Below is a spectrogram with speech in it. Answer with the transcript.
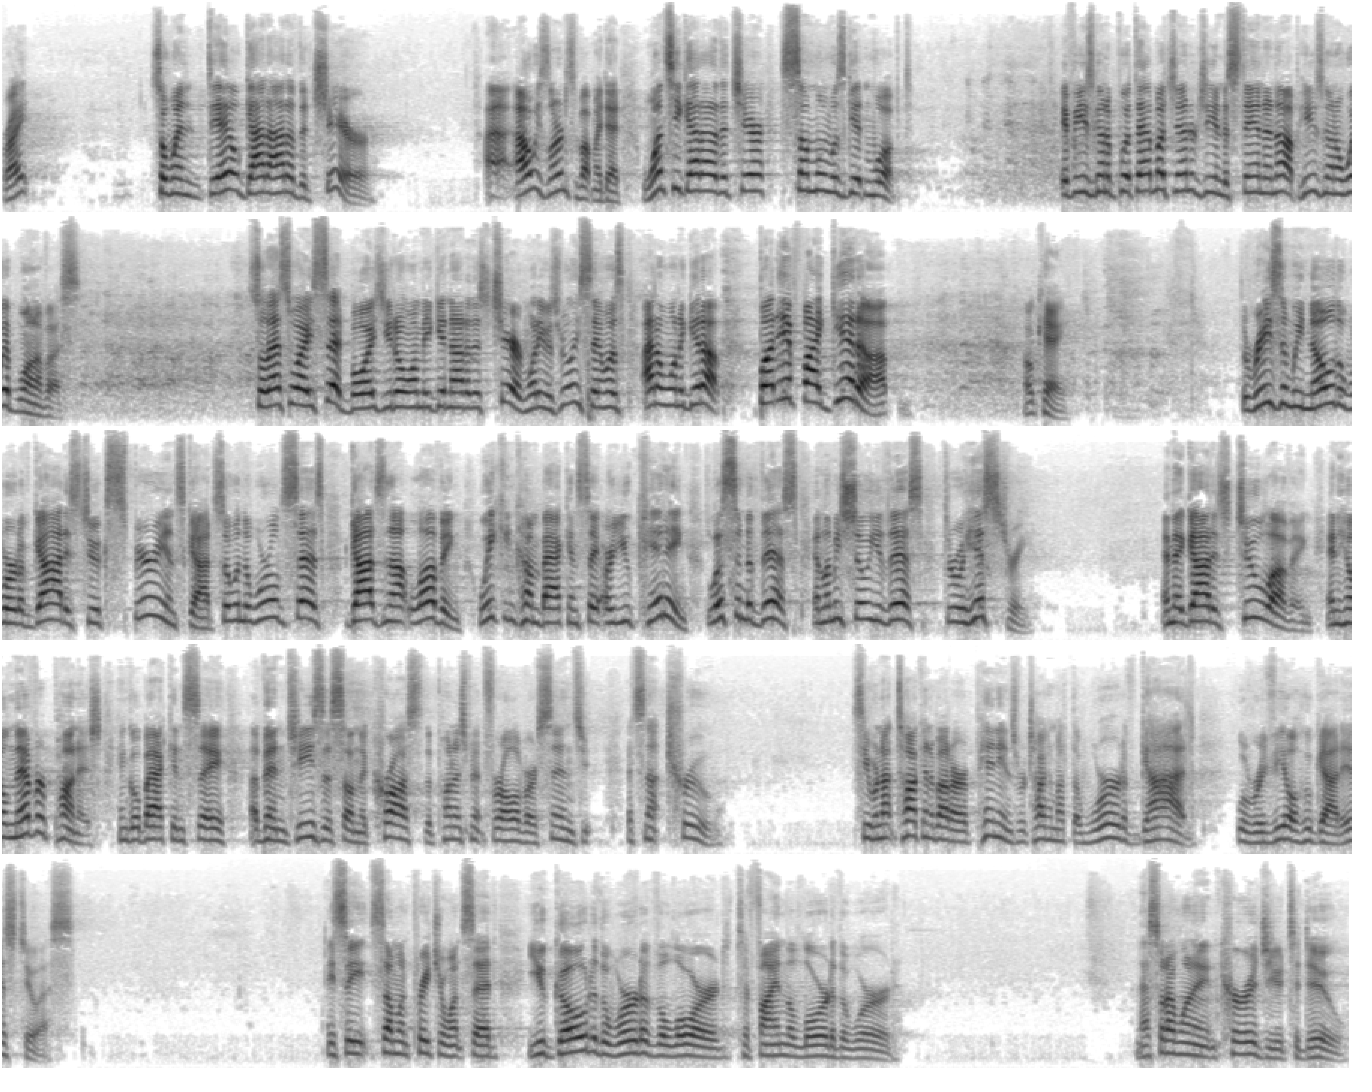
right? So when Dale got out of the chair, I, I always learned this about my dad. Once he got out of the chair, someone was getting whooped. If he's going to put that much energy into standing up, he's going to whip one of us. So that's why he said, Boys, you don't want me getting out of this chair. And what he was really saying was, I don't want to get up. But if I get up, okay. The reason we know the Word of God is to experience God. So when the world says God's not loving, we can come back and say, Are you kidding? Listen to this, and let me show you this through history. And that God is too loving and He'll never punish. And go back and say, uh, Then Jesus on the cross, the punishment for all of our sins. That's not true. See, we're not talking about our opinions, we're talking about the Word of God will reveal who God is to us. You see, someone preacher once said, You go to the Word of the Lord to find the Lord of the Word. And that's what I want to encourage you to do.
